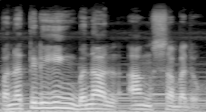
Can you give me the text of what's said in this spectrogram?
panatilihing banal ang Sabado.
